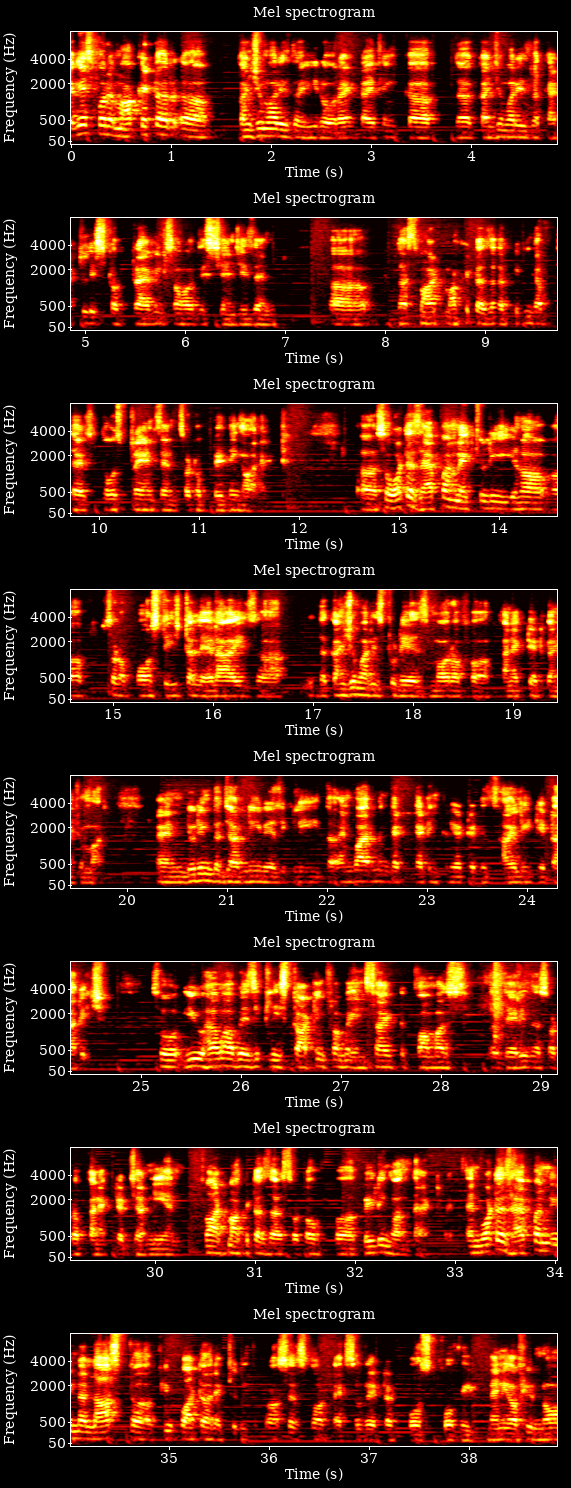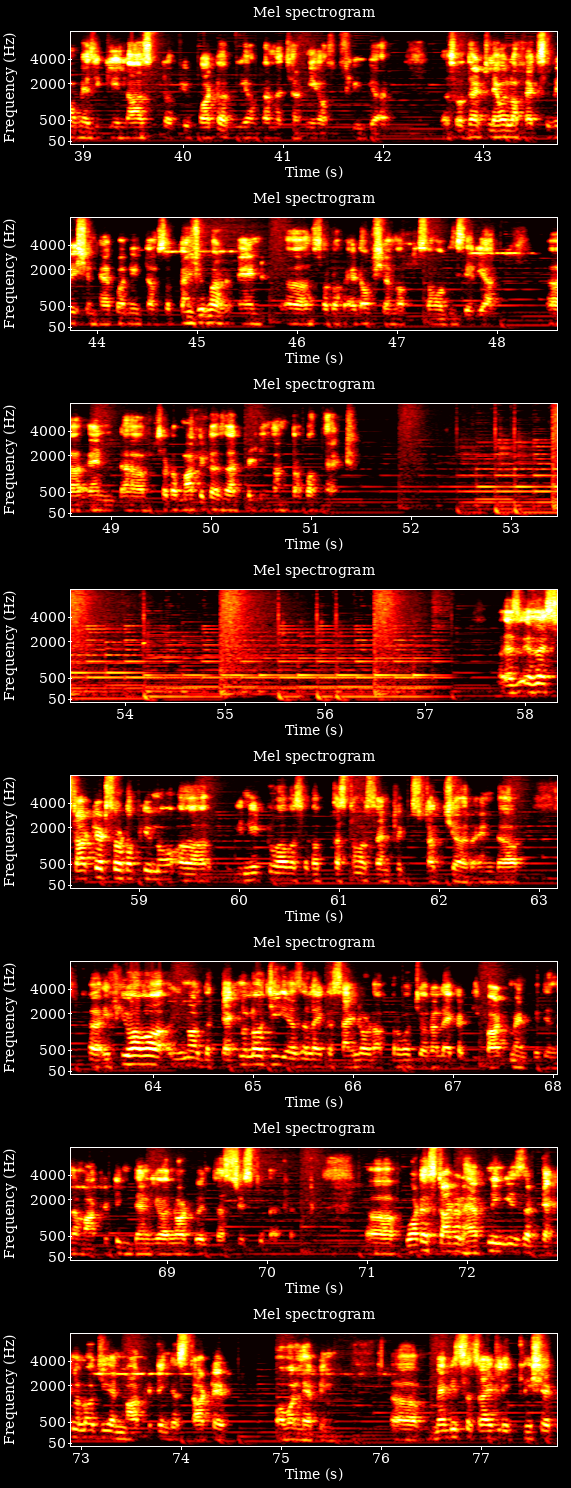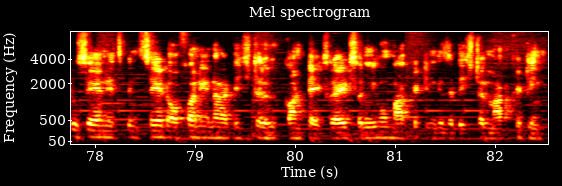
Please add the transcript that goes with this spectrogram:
I guess for a marketer, uh, consumer is the hero, right? I think uh, the consumer is the catalyst of driving some of these changes, and uh, the smart marketers are picking up those trends and sort of building on it. Uh, so what has happened actually, you know, uh, sort of post-digital era is uh, the consumer is today is more of a connected consumer, and during the journey, basically the environment that getting created is highly data rich. So you have a basically starting from inside to commerce, there is a sort of connected journey, and smart marketers are sort of uh, building on that. And what has happened in the last uh, few quarter, actually, the process got accelerated post COVID. Many of you know, basically, last uh, few quarter we have done a journey of a few years. So that level of acceleration happened in terms of consumer and uh, sort of adoption of some of this area, uh, and uh, sort of marketers are building on top of that. As, as I started, sort of, you know, uh, we need to have a sort of customer-centric structure, and uh, uh, if you have a, you know, the technology as a like a siloed approach or a, like a department within the marketing, then you are not doing justice to that. Uh, what has started happening is that technology and marketing has started overlapping. Uh, maybe it's a slightly cliche to say, and it's been said often in our digital context, right? So, new marketing is a digital marketing.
